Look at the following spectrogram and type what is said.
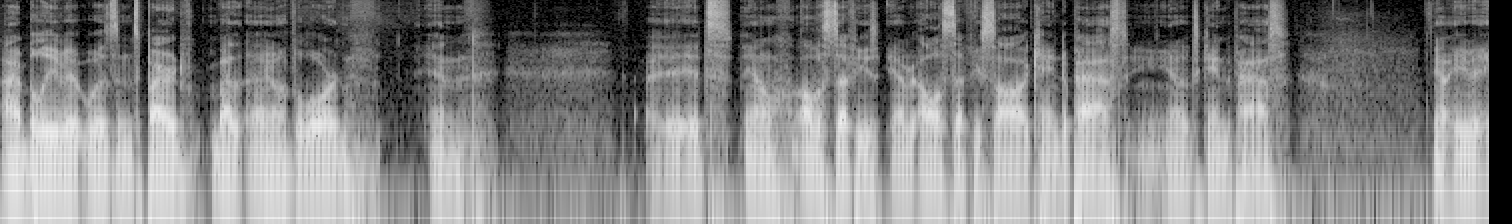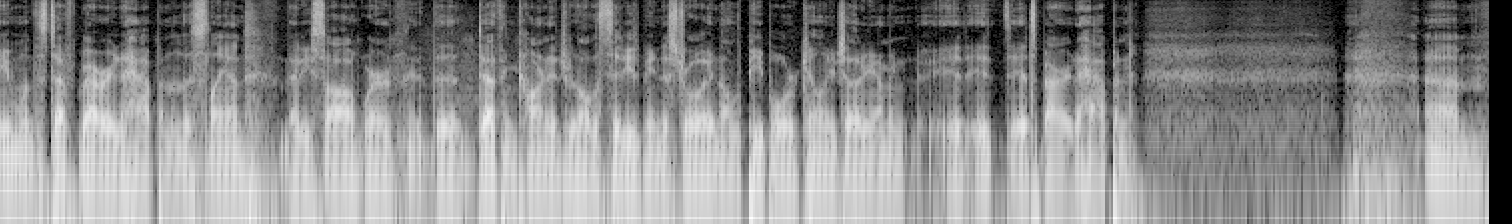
I believe it was inspired by you know, the Lord, and it's you know all the stuff he's all the stuff he saw it came to pass. You know, it came to pass you know, even even with the stuff about ready to happen on this land that he saw, where the death and carnage with all the cities being destroyed and all the people were killing each other. I mean, it, it it's about ready to happen. Um,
